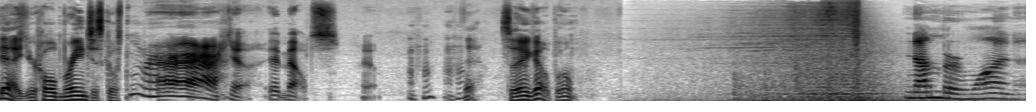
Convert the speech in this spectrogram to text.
Yeah, your whole brain just goes. Yeah, it melts. Yeah. Mm-hmm, mm-hmm. Yeah. So there you go. Boom. Number one.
